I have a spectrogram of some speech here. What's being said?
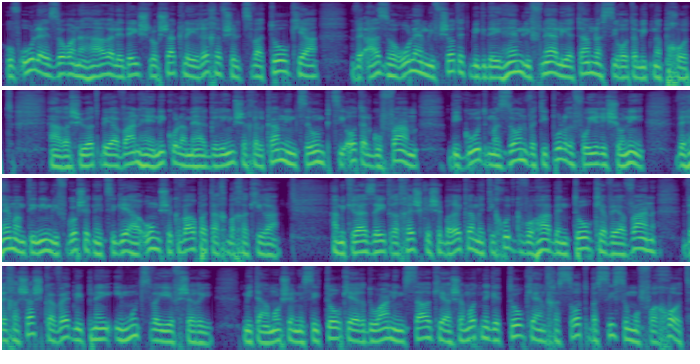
הובאו לאזור הנהר על ידי שלושה כלי רכב של צבא טורקיה, ואז הורו להם לפשוט את בגדיהם לפני עלייתם לסירות המתנפחות. הרשויות ביוון העניקו למהגרים שחלקם נמצאו עם פציעות על גופם, ביגוד, מזון וטיפול רפואי ראשוני, והם ממתינים לפגוש את נציגי האו"ם שכבר פתח בחקירה. המקרה הזה התרחש כשברקע מתיחות גבוהה בין טורקיה ויוון, וחשש כבד מפני עימות צבאי אפשרי. מטעמו של נשיא טורקיה ארדואן נמסר כי האשמות נגד טורקיה הן חסרות בסיס ומופרכות,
